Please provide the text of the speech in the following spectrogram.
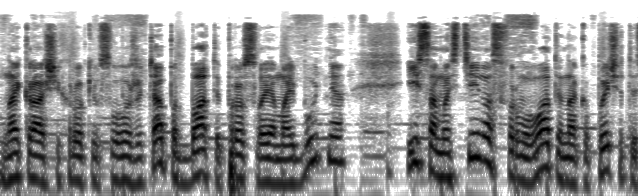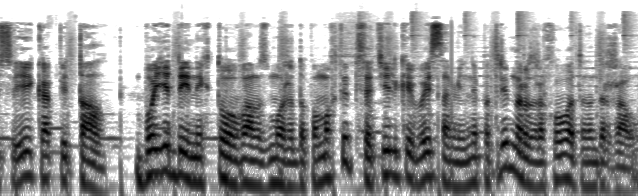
найкращих років свого життя, подбати про своє майбутнє і самостійно сформувати, накопичити свій капітал. Бо єдиний, хто вам зможе допомогти, це тільки ви самі. Не потрібно розраховувати на державу.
